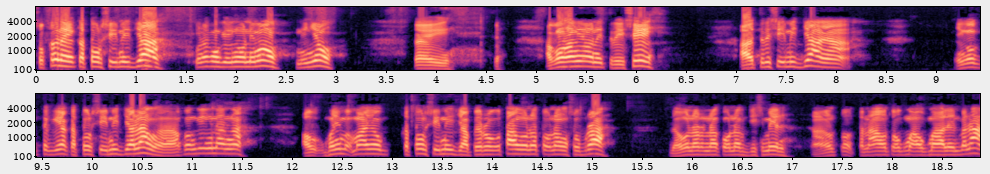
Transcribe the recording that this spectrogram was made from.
So kanay 14 media. Muna kong giingon nimo ninyo. Kay akong hangyo ni 13 ah 13 media nga ingog tagya 14 media lang. Ah, akong giingnan nga aw may mayog 14 media pero utangon na to ng sobra daw na rin ako nag gismil ano to tanaw to ugma ug mahalin ba na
